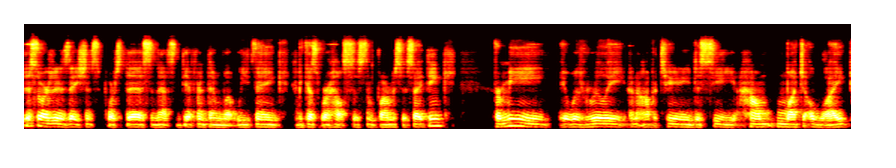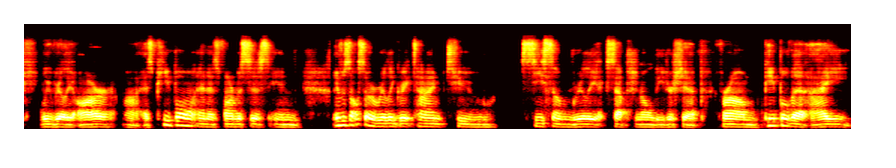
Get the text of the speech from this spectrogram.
this organization supports this, and that's different than what we think because we're health system pharmacists. I think for me, it was really an opportunity to see how much alike we really are uh, as people and as pharmacists And it was also a really great time to see some really exceptional leadership from people that I,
